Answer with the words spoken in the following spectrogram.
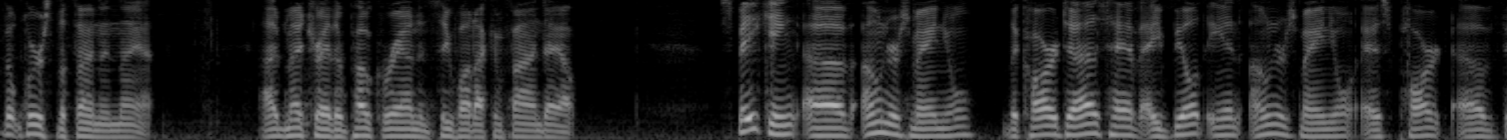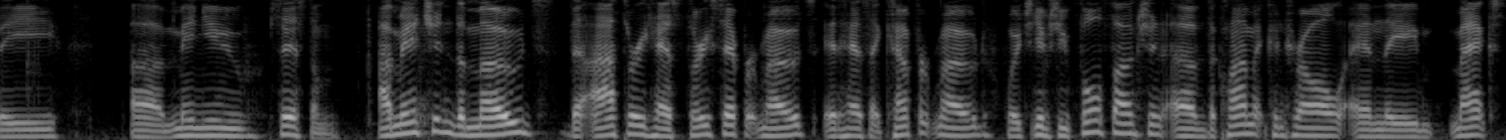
but where's the fun in that? I'd much rather poke around and see what I can find out. Speaking of owner's manual, the car does have a built in owner's manual as part of the uh, menu system. I mentioned the modes. The i3 has three separate modes. It has a comfort mode, which gives you full function of the climate control and the max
